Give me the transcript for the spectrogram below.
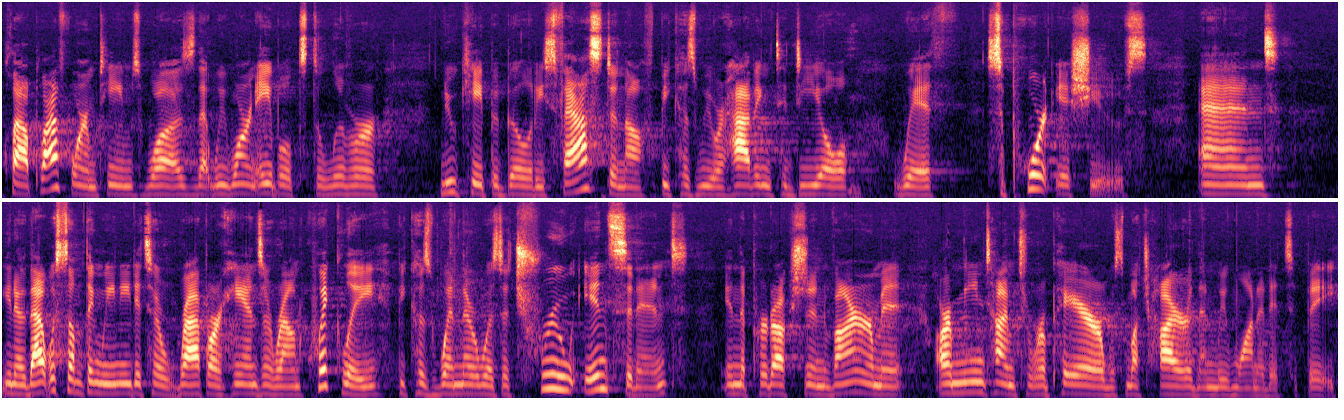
cloud platform teams was that we weren't able to deliver new capabilities fast enough because we were having to deal with support issues. And you know, that was something we needed to wrap our hands around quickly because when there was a true incident in the production environment, our mean time to repair was much higher than we wanted it to be.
